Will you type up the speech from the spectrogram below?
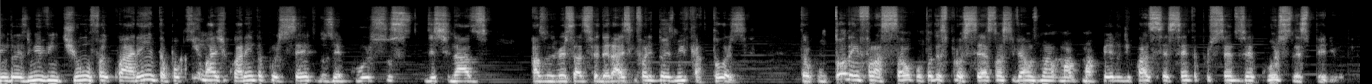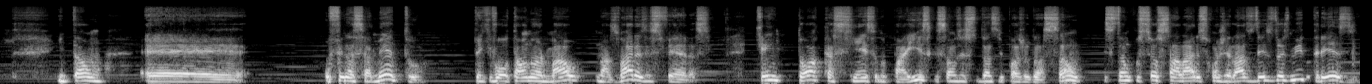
Em 2021 foi 40, um pouquinho mais de 40% dos recursos destinados às universidades federais, que foram em 2014. Então, com toda a inflação, com todo esse processo, nós tivemos uma, uma, uma perda de quase 60% dos recursos nesse período. Então, é, o financiamento tem que voltar ao normal nas várias esferas. Quem toca a ciência no país, que são os estudantes de pós-graduação, estão com seus salários congelados desde 2013,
